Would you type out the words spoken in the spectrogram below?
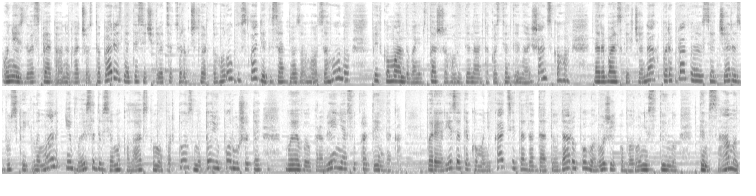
У ній з 25 на 26 березня 1944 року в складі десантного загону під командуванням старшого лейтенанта Костянтина Ольшанського на рибальських чанах переправився через Бузький лиман і висадився в Миколаївському порту з метою порушити бойове управління супротивника, перерізати комунікації та завдати удару по ворожій обороні з тилу, тим самим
